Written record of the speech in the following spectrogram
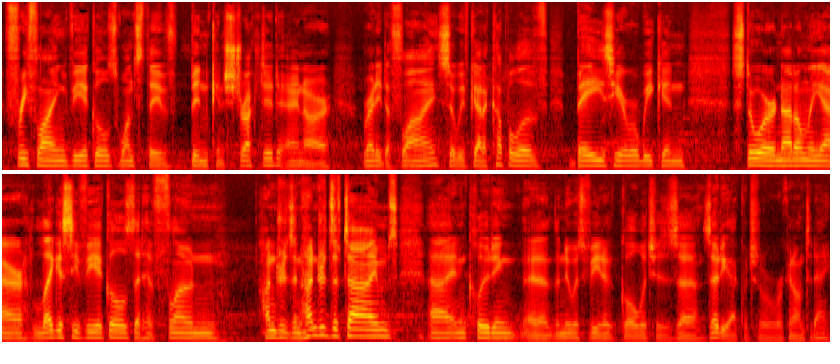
free flying vehicles once they've been constructed and are ready to fly. So we've got a couple of bays here where we can store not only our legacy vehicles that have flown hundreds and hundreds of times, uh, including uh, the newest vehicle, which is uh, Xodiac, which we're working on today.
